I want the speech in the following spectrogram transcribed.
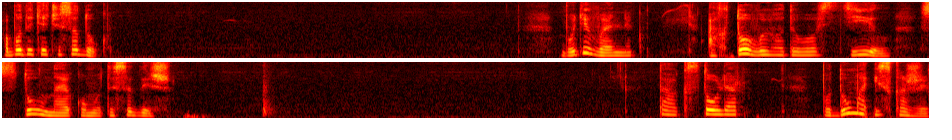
або дитячий садок? Будівельник. А хто виготовив стіл, стул, на якому ти сидиш? Так, столяр. Подумай і скажи,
